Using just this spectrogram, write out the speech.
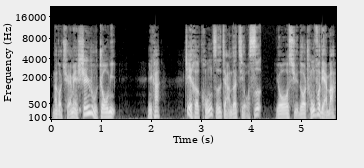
能够全面深入周密。你看，这和孔子讲的九思有许多重复点吧？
